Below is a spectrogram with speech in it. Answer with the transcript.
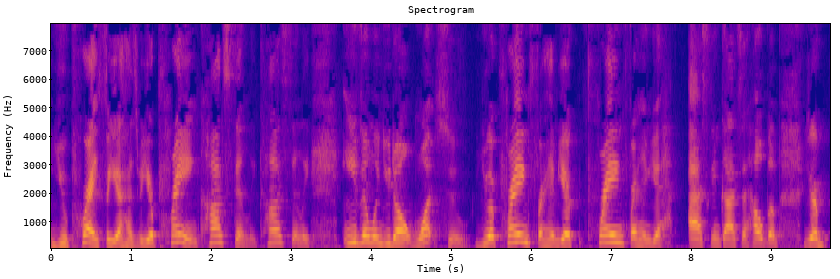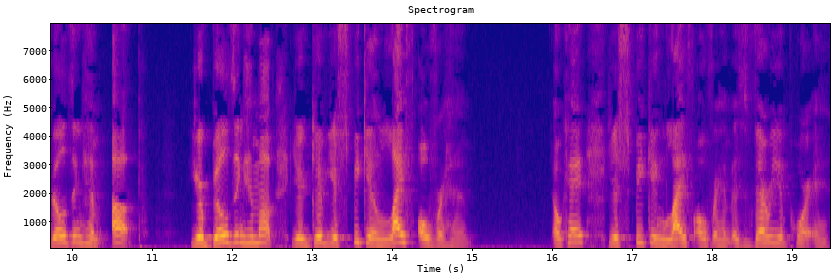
you pray for your husband. You're praying constantly, constantly, even when you don't want to. You're praying for him. You're praying for him. You're asking God to help him. You're building him up. You're building him up. You're give you're speaking life over him. Okay? You're speaking life over him. It's very important.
